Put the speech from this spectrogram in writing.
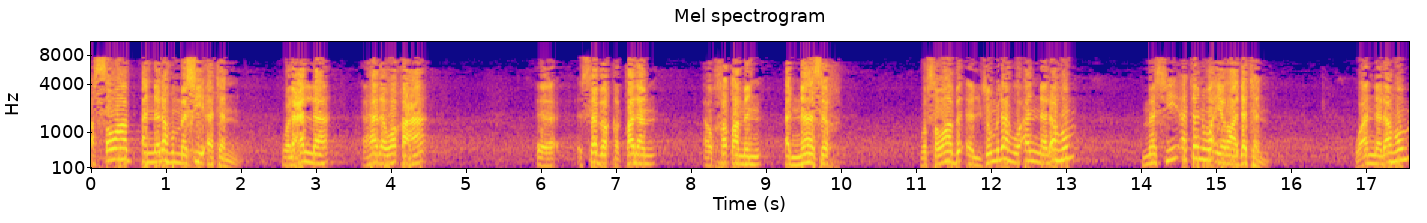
الصواب أن لهم مشيئة. ولعل هذا وقع آه، سبق قلم أو خطأ من الناسخ. وصواب الجملة وأن لهم مشيئة وإرادة. وأن لهم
